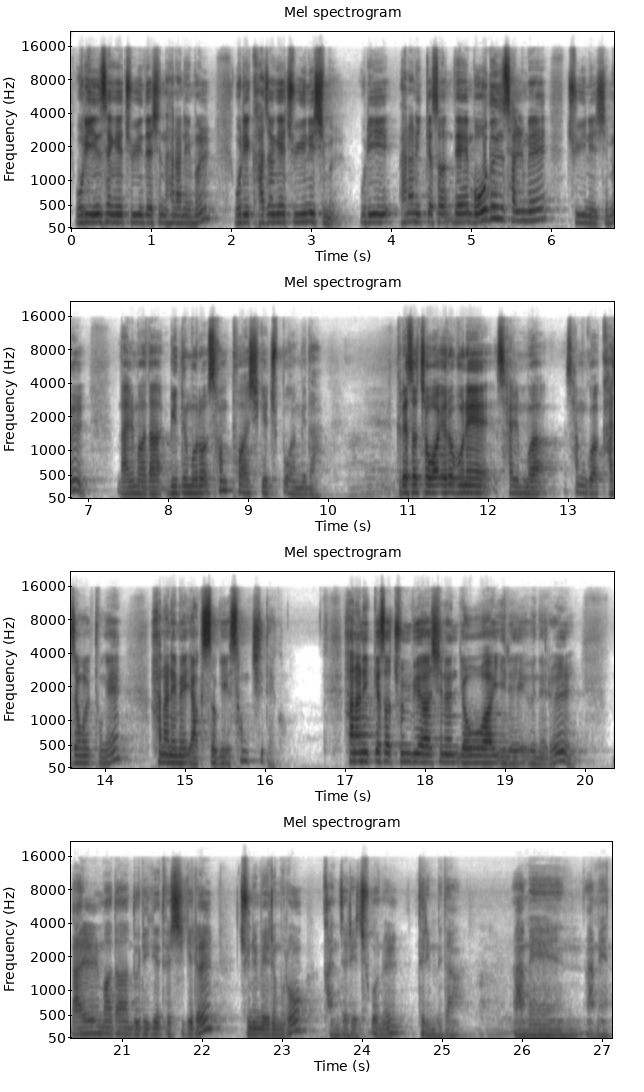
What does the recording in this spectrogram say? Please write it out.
우리 인생의 주인 되신 하나님을 우리 가정의 주인이심을 우리 하나님께서 내 모든 삶의 주인이심을 날마다 믿음으로 선포하시길 축복합니다. 그래서 저와 여러분의 삶과 삶과 가정을 통해 하나님의 약속이 성취되고 하나님께서 준비하시는 여호와 일의 은혜를 날마다 누리게 되시기를 주님의 이름으로 간절히 축원을 드립니다. 아멘. 아멘.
